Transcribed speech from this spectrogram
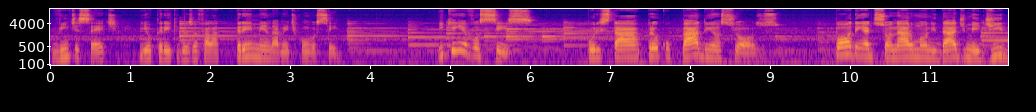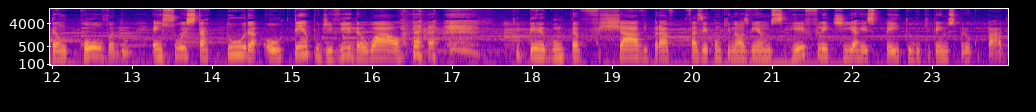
27 e eu creio que Deus vai falar tremendamente com você. E quem é vocês? Por estar preocupado e ansiosos, podem adicionar uma unidade medida, um côvado, em sua estatura ou tempo de vida? Uau! que pergunta chave para fazer com que nós venhamos refletir a respeito do que tem nos preocupado.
